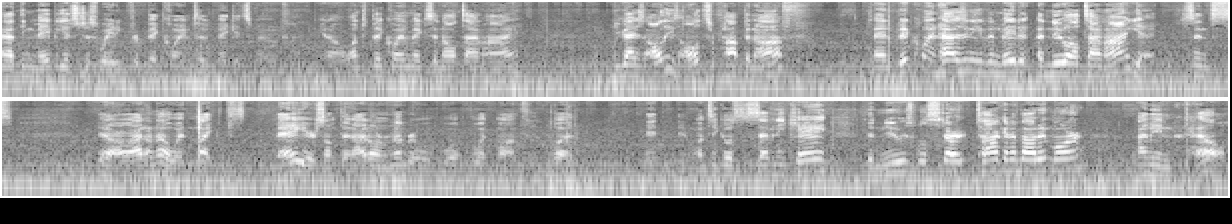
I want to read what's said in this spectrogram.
I think maybe it's just waiting for Bitcoin to make its move. You know, once Bitcoin makes an all-time high, you guys, all these alts are popping off, and Bitcoin hasn't even made a new all-time high yet since, you know, I don't know, in like May or something. I don't remember what, what month, but it, it, once it goes to 70k, the news will start talking about it more. I mean, hell.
